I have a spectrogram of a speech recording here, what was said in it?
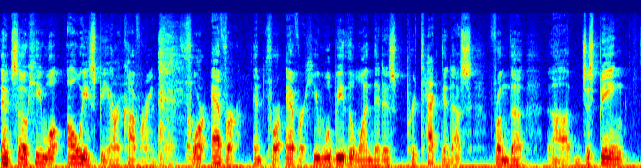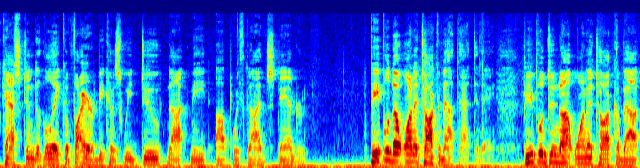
And so he will always be our covering forever and forever. He will be the one that has protected us from the uh, just being cast into the lake of fire because we do not meet up with God's standard. People don't want to talk about that today. People do not want to talk about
